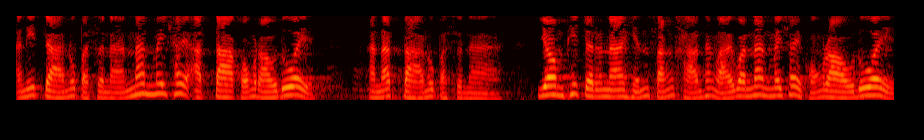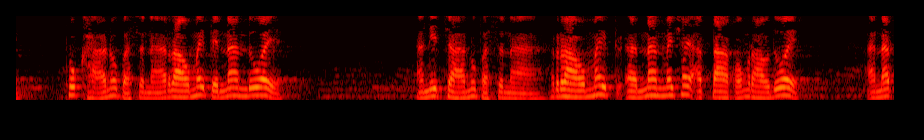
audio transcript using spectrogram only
อนิจจานุปัสนา นั่นไม่ใช่อัตตาของเราด้วย อนัตตานุปัสนา ย่อมพิจารณาเห็นสังขารทั้งหลายว่านั่นไม่ใช่ของเราด้วย ทุกขานุปัสสนา เราไม่เป็นนั่นด้วยอนิจจานุปัสสนา เราไม่นั่นไม่ใช่อัตตาของเราด้วย อนัต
